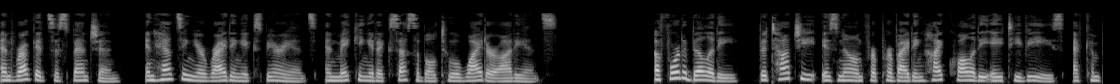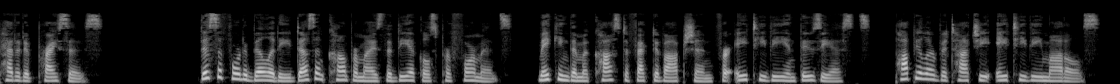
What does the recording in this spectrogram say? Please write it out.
and rugged suspension, enhancing your riding experience and making it accessible to a wider audience. Affordability Vitacci is known for providing high-quality ATVs at competitive prices. This affordability doesn't compromise the vehicle's performance, making them a cost-effective option for ATV enthusiasts. Popular Vitacci ATV models.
